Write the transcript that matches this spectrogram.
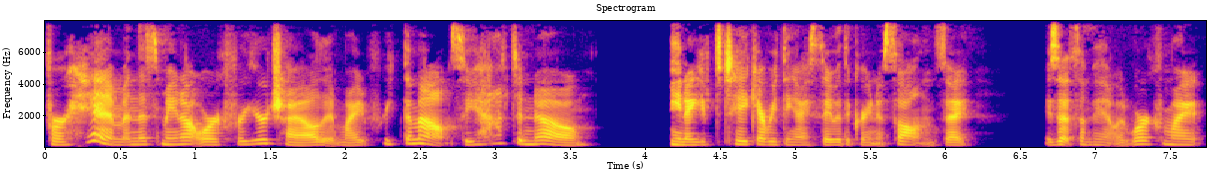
for him and this may not work for your child it might freak them out so you have to know you know you have to take everything i say with a grain of salt and say is that something that would work for my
